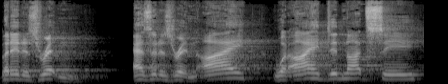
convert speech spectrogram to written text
But it is written, as it is written, I, what I did not see,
